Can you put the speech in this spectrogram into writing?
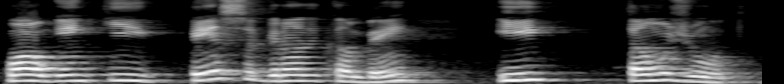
com alguém que pensa grande também e tamo junto.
